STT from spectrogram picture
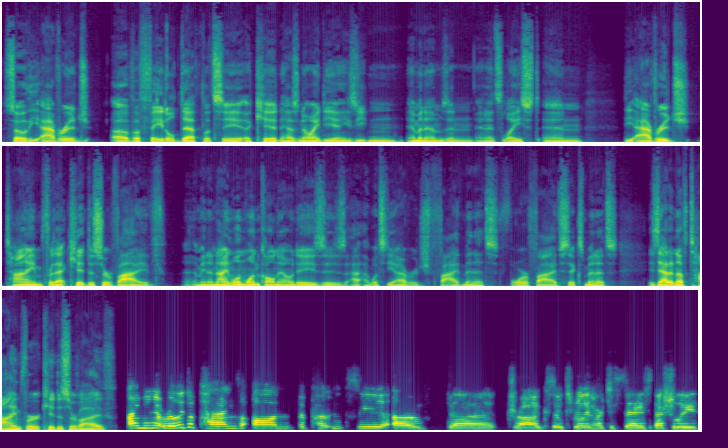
So the average of a fatal death, let's say a kid has no idea he's eating M&Ms and and it's laced and the average time for that kid to survive I mean, a 911 call nowadays is uh, what's the average? Five minutes, four, five, six minutes? Is that enough time for a kid to survive? I mean, it really depends on the potency of the drug. So it's really hard to say, especially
